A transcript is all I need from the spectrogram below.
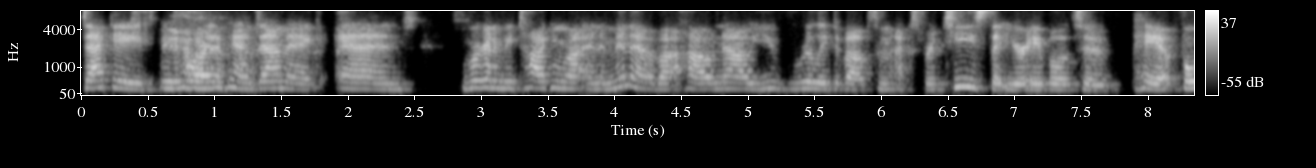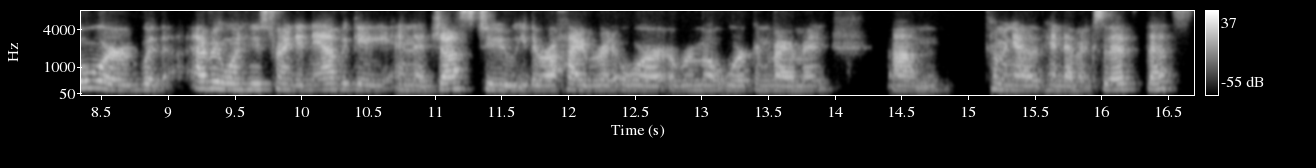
decades before yeah. the pandemic and we're going to be talking about in a minute about how now you've really developed some expertise that you're able to pay it forward with everyone who's trying to navigate and adjust to either a hybrid or a remote work environment um, coming out of the pandemic. So that's that's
